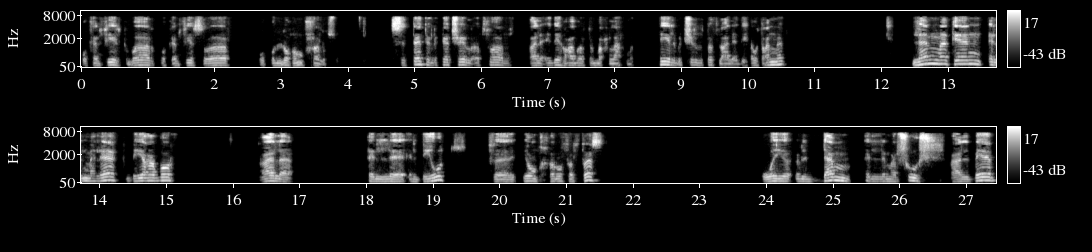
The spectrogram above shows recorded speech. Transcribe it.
وكان فيه الكبار وكان فيه الصغار وكلهم خلصوا. الستات اللي كانت شايل الأطفال على إيديها عبرت البحر الأحمر هي اللي بتشيل الطفل على إيديها. وتعمد. لما كان الملاك بيعبر على البيوت في يوم خروف الفصل والدم اللي مرشوش على الباب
